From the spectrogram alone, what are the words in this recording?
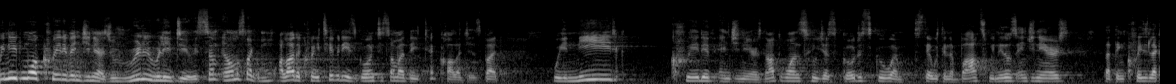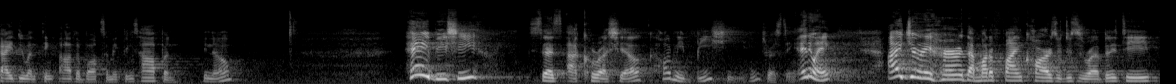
we need more creative engineers. We really, really do. It's some, almost like a lot of creativity is going to some of the tech colleges, but we need creative engineers, not the ones who just go to school and stay within a box. We need those engineers that think crazy like I do and think out of the box and make things happen, you know? Hey, Bishi, says Akura Shell. Called me Bishi. Interesting. Anyway, I generally heard that modifying cars reduces reliability.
